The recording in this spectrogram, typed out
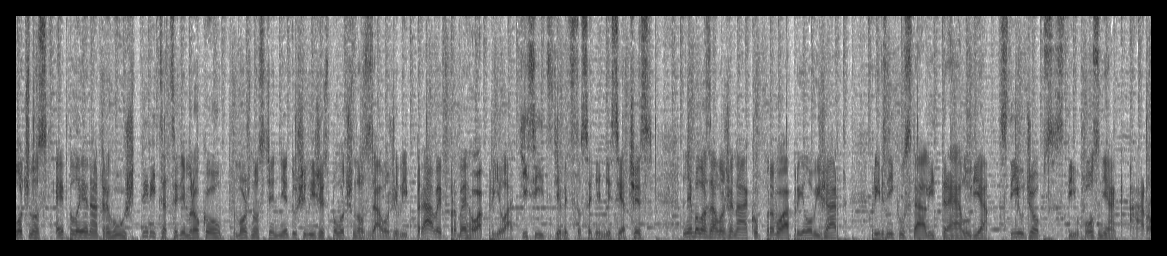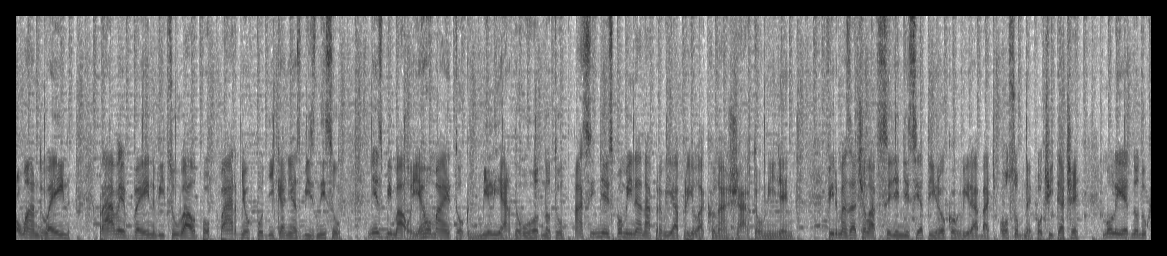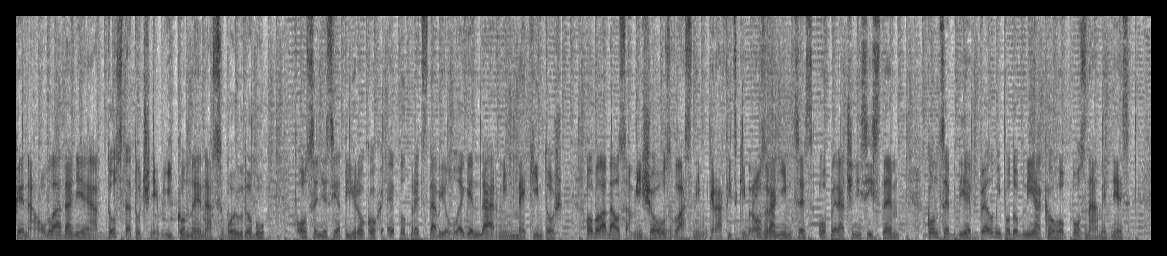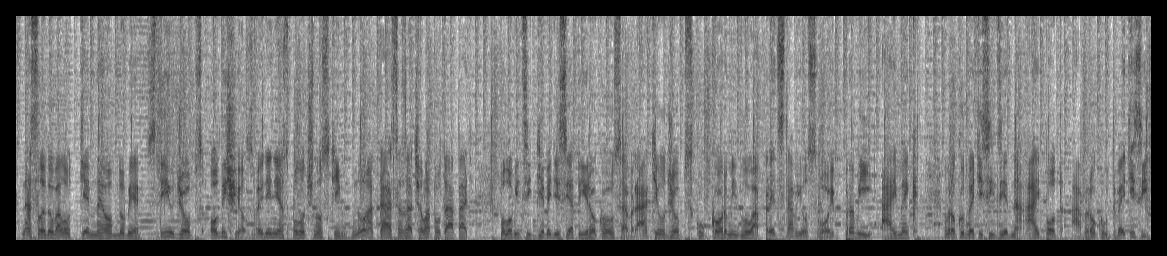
Spoločnosť Apple je na trhu už 47 rokov. Možno ste netušili, že spoločnosť založili práve 1. apríla 1976. Nebola založená ako 1. aprílový žart. Pri vzniku stáli traja ľudia. Steve Jobs, Steve Wozniak a Roland Wayne. Práve Wayne vycúval po pár dňoch podnikania z biznisu. Dnes by mal jeho majetok miliardovú hodnotu. Asi nespomína na 1. apríl ako na žartovný deň. Firma začala v 70. rokoch vyrábať osobné počítače, boli jednoduché na ovládanie a dostatočne výkonné na svoju dobu. V 80. rokoch Apple predstavil legendárny Macintosh. Ovládal sa myšou s vlastným grafickým rozhraním cez operačný systém. Koncept je veľmi podobný, ako ho poznáme dnes. Nasledovalo temné obdobie. Steve Jobs odišiel z vedenia spoločnosti, no a tá sa začala potápať polovici 90. rokov sa vrátil Jobs ku kormidlu a predstavil svoj prvý iMac, v roku 2001 iPod a v roku 2007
